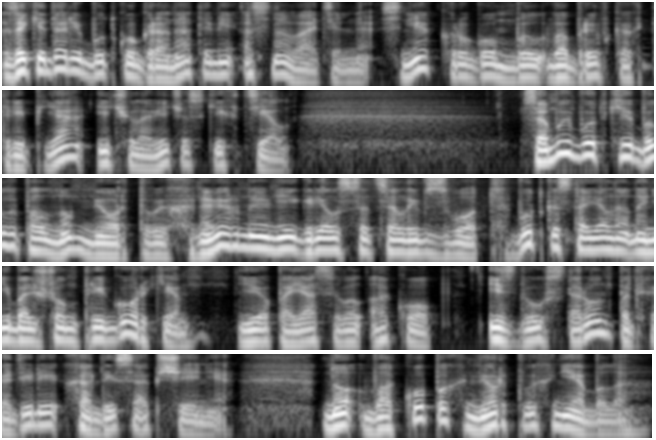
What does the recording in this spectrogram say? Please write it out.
Закидали будку гранатами основательно. Снег кругом был в обрывках тряпья и человеческих тел. В самой будке было полно мертвых. Наверное, в ней грелся целый взвод. Будка стояла на небольшом пригорке. Ее поясывал окоп. И с двух сторон подходили ходы сообщения. Но в окопах мертвых не было.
